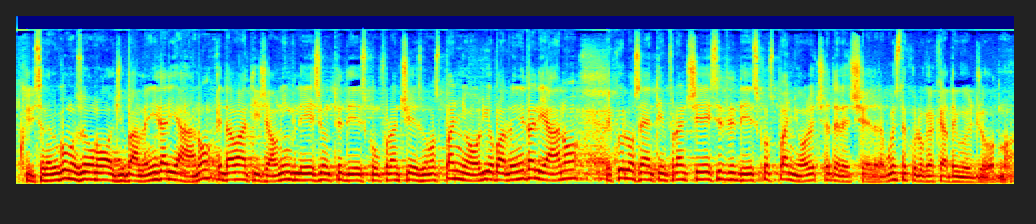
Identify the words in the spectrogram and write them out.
Quindi sarebbe come se uno oggi parla in italiano e davanti c'è un inglese, un tedesco, un francese, uno spagnolo, io parlo in italiano e quello sente in francese, tedesco, spagnolo, eccetera, eccetera. Questo è quello che accade quel giorno.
